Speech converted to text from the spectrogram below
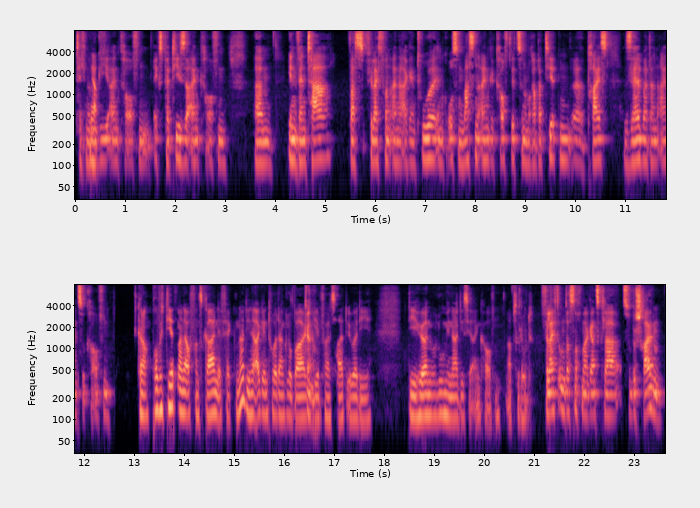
Technologie ja. einkaufen, Expertise einkaufen, ähm, Inventar, was vielleicht von einer Agentur in großen Massen eingekauft wird zu einem rabattierten äh, Preis, selber dann einzukaufen. Genau, profitiert man ja auch von Skaleneffekten, ne, die eine Agentur dann global genau. gegebenenfalls hat über die, die höheren Volumina, die sie einkaufen. Absolut. Vielleicht, um das nochmal ganz klar zu beschreiben,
